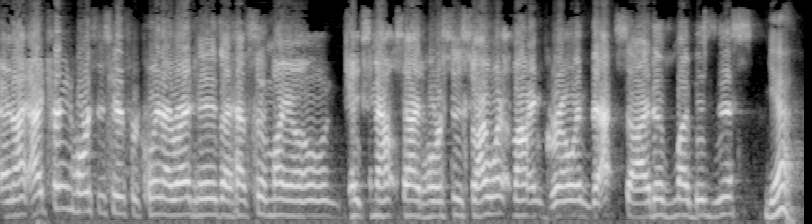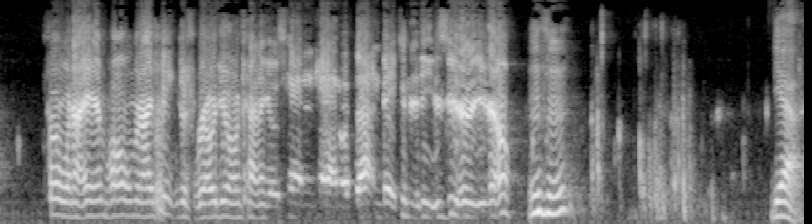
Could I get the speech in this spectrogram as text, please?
and I, I train horses here for Quinn. I ride his. I have some of my own. Take some outside horses, so I wouldn't mind growing that side of my business Yeah. For when I am home. And I think just rodeoing kind of goes hand in hand with that and making it easier. You know. Mm-hmm. Yeah.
